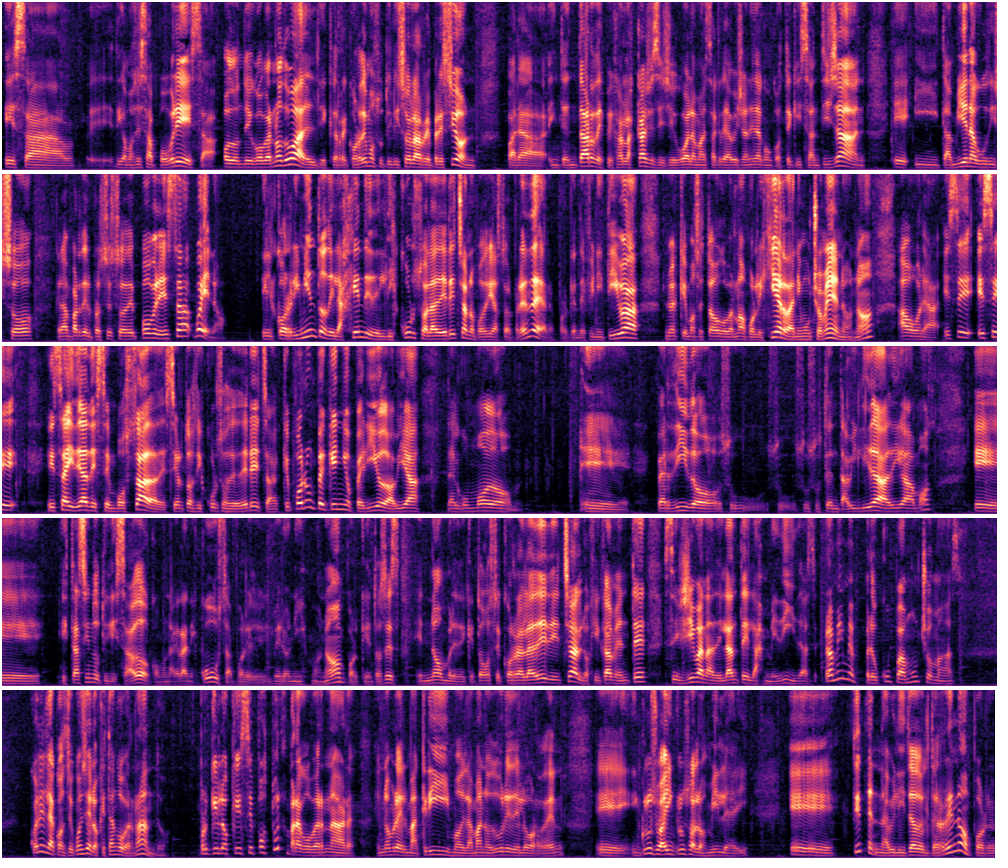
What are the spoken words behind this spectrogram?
esa, eh, digamos, esa pobreza, o donde gobernó Dualde, que recordemos utilizó la represión para intentar despejar las calles y llegó a la masacre de Avellaneda con Costequi y Santillán, eh, y también agudizó gran parte del proceso de pobreza, bueno, el corrimiento de la agenda y del discurso a la derecha no podría sorprender, porque en definitiva no es que hemos estado gobernados por la izquierda, ni mucho menos, ¿no? Ahora, ese, ese esa idea desembosada de ciertos discursos de derecha, que por un pequeño periodo había de algún modo eh, perdido su, sustentabilidad, digamos, eh, está siendo utilizado como una gran excusa por el peronismo, ¿no? Porque entonces, en nombre de que todo se corre a la derecha, lógicamente se llevan adelante las medidas. Pero a mí me preocupa mucho más cuál es la consecuencia de los que están gobernando. Porque los que se postulan para gobernar en nombre del macrismo, de la mano dura y del orden, eh, incluso hay incluso a los Milley, eh, tienen habilitado el terreno por,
